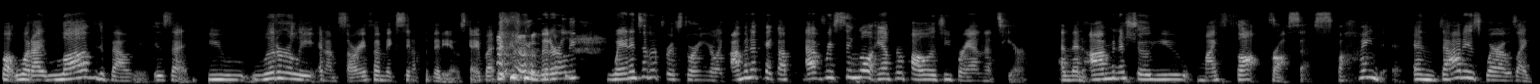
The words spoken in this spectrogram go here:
But what I loved about it is that you literally, and I'm sorry if I'm mixing up the videos, okay, but you literally went into the thrift store and you're like, I'm going to pick up every single Anthropologie brand that's here. And then I'm going to show you my thought process behind it. And that is where I was like,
